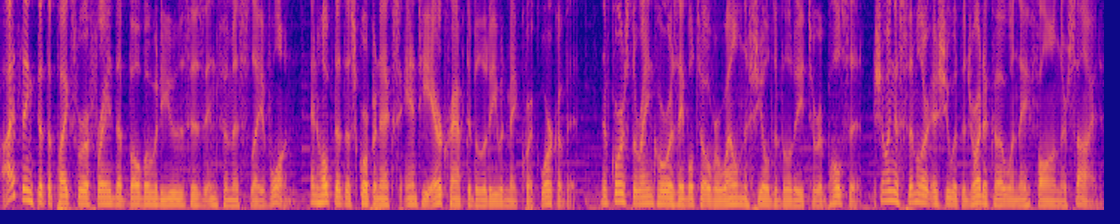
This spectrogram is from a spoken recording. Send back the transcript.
I think that the Pykes were afraid that Boba would use his infamous Slave 1, and hoped that the Scorpenek's anti-aircraft ability would make quick work of it. And of course, the Rancor was able to overwhelm the shield's ability to repulse it, showing a similar issue with the Droideka when they fall on their side.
